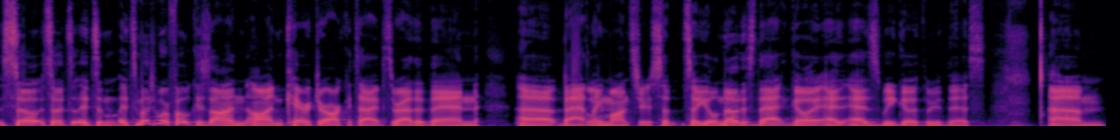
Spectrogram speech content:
so so it's it's it's much more focused on on character archetypes rather than uh, battling monsters. So so you'll notice that go as, as we go through this. Um,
